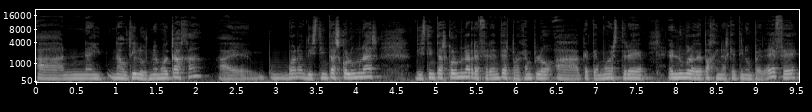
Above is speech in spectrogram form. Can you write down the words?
a Nautilus Nemo y Caja, eh, bueno, distintas columnas, distintas columnas referentes, por ejemplo, a que te muestre el número de páginas que tiene un PDF,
